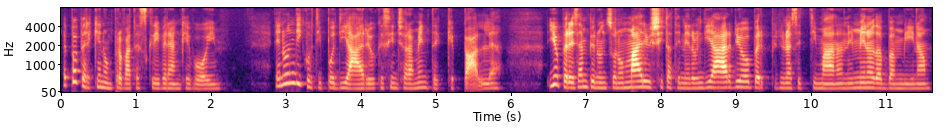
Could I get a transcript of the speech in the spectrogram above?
E poi perché non provate a scrivere anche voi? E non dico tipo diario, che sinceramente che palle. Io per esempio non sono mai riuscita a tenere un diario per più di una settimana, nemmeno da bambina.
